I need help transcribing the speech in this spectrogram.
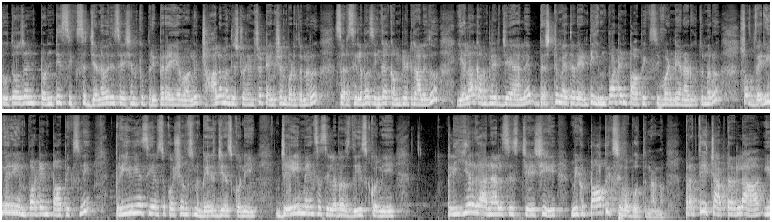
two thousand twenty six జనవరి సెషన్కి ప్రిపేర్ అయ్యే వాళ్ళు చాలా మంది స్టూడెంట్స్ టెన్షన్ పడుతున్నారు. సార్ సిలబస్ ఇంకా కంప్లీట్ కాలేదు. ఎలా కంప్లీట్ చేయాలి? బెస్ట్ మెథడ్ ఏంటి? ఇంపార్టెంట్ టాపిక్స్ ఇవ్వండి అని అడుగుతున్నారు. సో వెరీ వెరీ ఇంపార్టెంట్ టాపిక్స్ని ప్రీవియస్ ఇయర్స్ క్వశ్చన్స్ని బేస్ చేసుకొని జేఈ మెయిన్స్ సిలబస్ తీసుకొని క్లియర్గా అనాలిసిస్ చేసి మీకు టాపిక్స్ ఇవ్వబోతున్నాను. ప్రతి చాప్టర్లా ఈ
